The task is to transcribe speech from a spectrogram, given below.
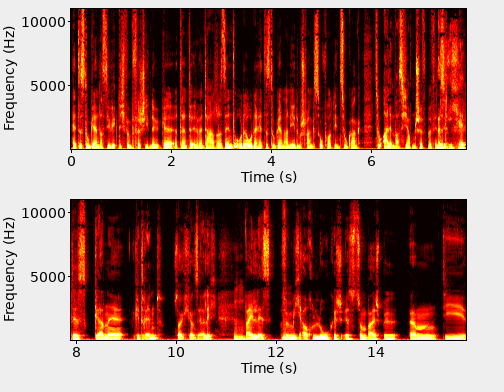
hättest du gern, dass die wirklich fünf verschiedene getrennte Inventare sind oder oder hättest du gern an jedem Schrank sofort den Zugang zu allem, was sich auf dem Schiff befindet? Also ich hätte es gerne getrennt, sage ich ganz ehrlich, Mhm. weil es für Mhm. mich auch logisch ist, zum Beispiel, ähm, die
